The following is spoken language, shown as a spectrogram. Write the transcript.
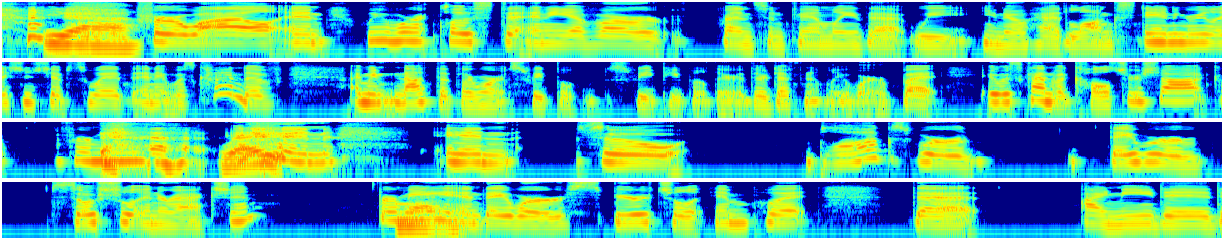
yeah. for a while and we weren't close to any of our friends and family that we you know had long standing relationships with and it was kind of i mean not that there weren't sweet sweet people there there definitely were but it was kind of a culture shock for me. Right. And and so blogs were they were social interaction for me and they were spiritual input that I needed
